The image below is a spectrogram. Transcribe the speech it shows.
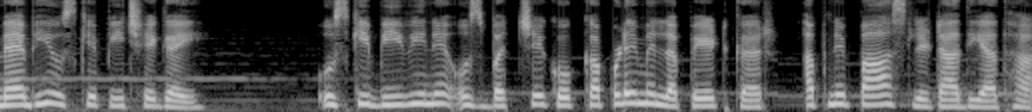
मैं भी उसके पीछे गई। उसकी बीवी ने उस बच्चे को कपड़े में लपेटकर अपने पास लिटा दिया था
